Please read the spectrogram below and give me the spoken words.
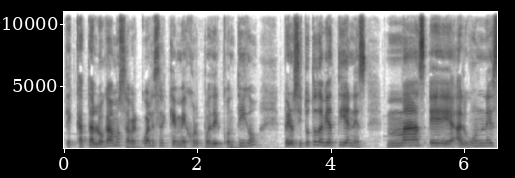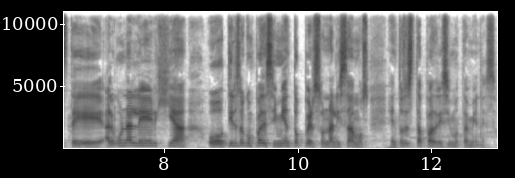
te catalogamos a ver cuál es el que mejor puede ir contigo, pero si tú todavía tienes más eh, algún este alguna alergia o tienes algún padecimiento, personalizamos. Entonces está padrísimo también eso.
